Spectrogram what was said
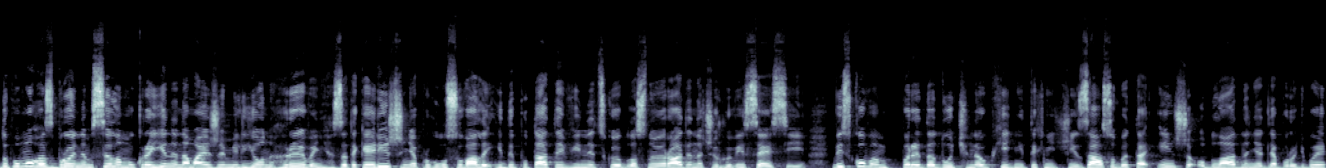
Допомога Збройним силам України на майже мільйон гривень. За таке рішення проголосували і депутати Вінницької обласної ради на черговій сесії. Військовим передадуть необхідні технічні засоби та інше обладнання для боротьби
